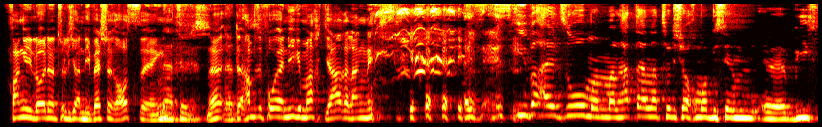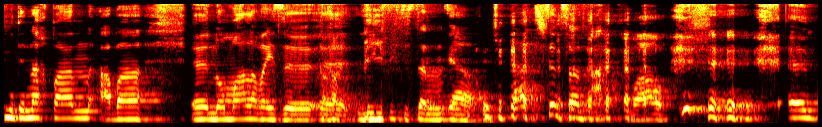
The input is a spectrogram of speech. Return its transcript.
fangen die Leute natürlich an, die Wäsche rauszuhängen. Natürlich, Ne? natürlich. Da haben sie vorher nie gemacht, jahrelang nicht. es ist überall so, man, man hat da natürlich auch immer ein bisschen äh, Beef mit den Nachbarn, aber äh, normalerweise äh, legt sich das dann, ja, stimmt schon. wow. ähm,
